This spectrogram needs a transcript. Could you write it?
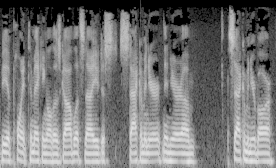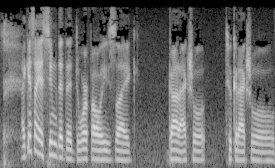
be a point to making all those goblets. Now you just stack them in your in your um, stack them in your bar. I guess I assumed that the dwarf always like got actual took an actual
